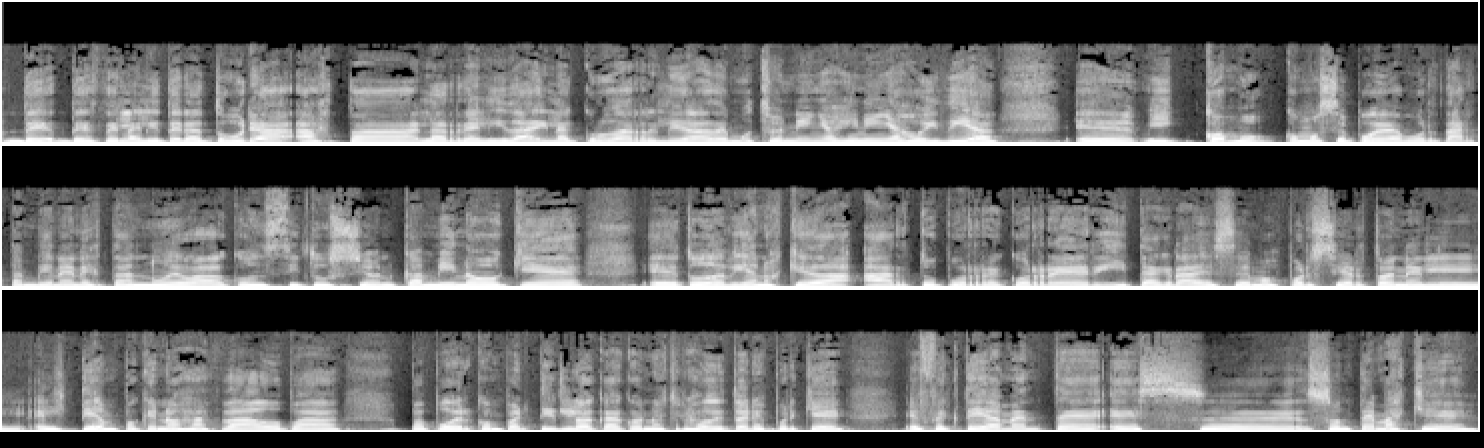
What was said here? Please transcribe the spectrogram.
de, desde la literatura hasta la realidad y la cruda realidad de muchos niños y niñas hoy día. y cómo, cómo se puede abordar también en esta nueva constitución. Camino que todavía nos queda harto por recorrer y te agradecemos, por cierto, en el, tiempo que nos has dado para poder compartirlo acá con nuestros auditores, porque efectivamente es, eh, son temas que,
